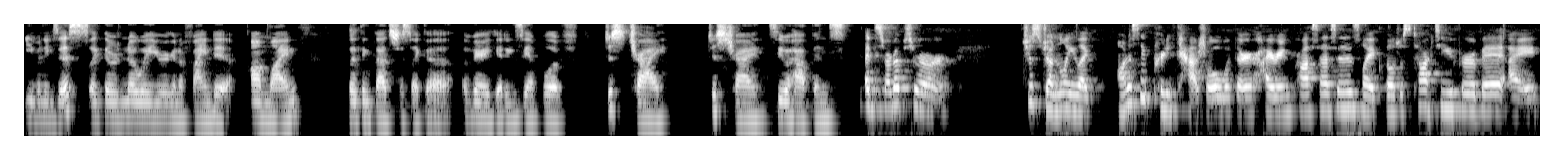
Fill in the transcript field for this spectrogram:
even exist. Like there was no way you were going to find it online. So I think that's just like a, a very good example of just try, just try, see what happens. And startups are just generally like honestly pretty casual with their hiring processes. Like they'll just talk to you for a bit. I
